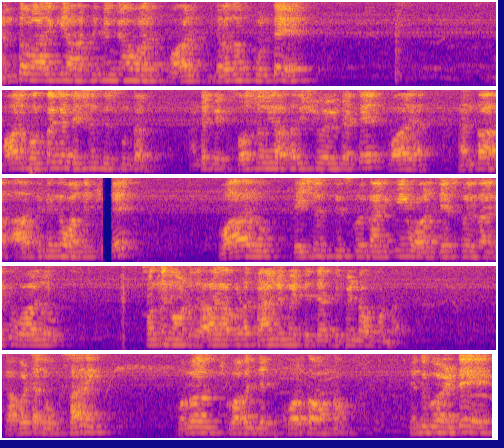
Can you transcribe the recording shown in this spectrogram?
ఎంత వారికి ఆర్థికంగా వారు వారు నిలదొక్కుంటే వారు సొంతంగా డెసిషన్స్ తీసుకుంటారు. అంటే మీకు సోషల్గా అదర్ ఇష్యూ ఏమిటంటే వారు ఎంత ఆర్థికంగా వాళ్ళ నుంచి ఉంటే వారు డెసిషన్స్ తీసుకునే దానికి వాళ్ళు చేసుకునే దానికి వాళ్ళు సొంతంగా ఉంటుంది. అలా కాకుండా ఫ్యామిలీ మీద డిపెండ్ అవ్వకుండా. కాబట్టి అది ఒకసారి పునరుద్ధరించుకోవాలని చెప్పి కోరుతా ఉన్నాం. ఎందుకు అంటే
